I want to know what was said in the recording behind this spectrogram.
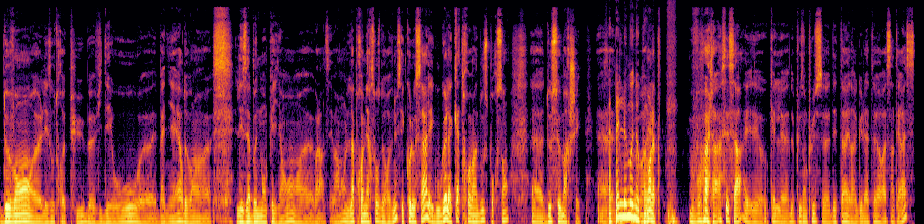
devant euh, les autres pubs, vidéos, euh, bannières, devant euh, les abonnements payants. Euh, voilà, c'est vraiment la première source de revenus. C'est colossal et Google a 92% euh, de ce marché. Ça s'appelle le monopole. vraiment la- Voilà, c'est ça, et auquel euh, de plus en plus euh, d'États et de régulateurs euh, s'intéressent.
